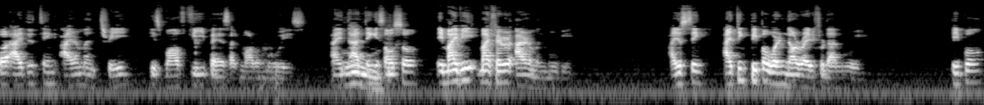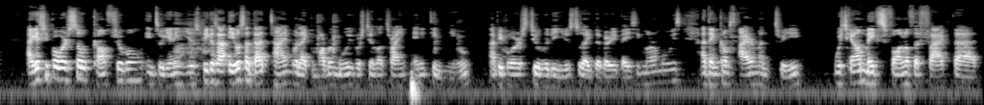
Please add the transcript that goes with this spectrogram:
but I do think Iron Man three is one of the best like Marvel movies. I I think it's also it might be my favorite Iron Man movie. I just think I think people were not ready for that movie. People, I guess people were so comfortable into getting used because uh, it was at that time where like Marvel movies were still not trying anything new, and people were still really used to like the very basic Marvel movies. And then comes Iron Man three, which kind of makes fun of the fact that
